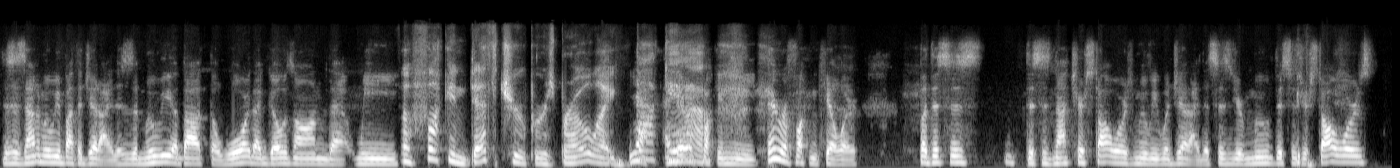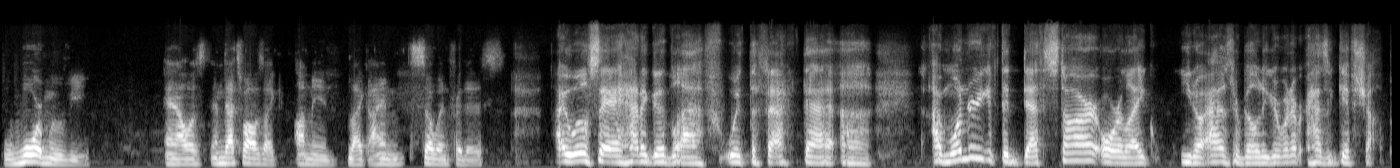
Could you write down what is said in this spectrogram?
this is not a movie about the Jedi. This is a movie about the war that goes on that we the fucking Death Troopers, bro. Like, yeah, fuck and they were fucking neat. They were fucking killer. But this is this is not your Star Wars movie with Jedi. This is your move. This is your Star Wars war movie. And I was, and that's why I was like, I'm in. Like, I'm so in for this. I will say I had a good laugh with the fact that uh, I'm wondering if the Death Star or like you know as they're building or whatever has a gift shop.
